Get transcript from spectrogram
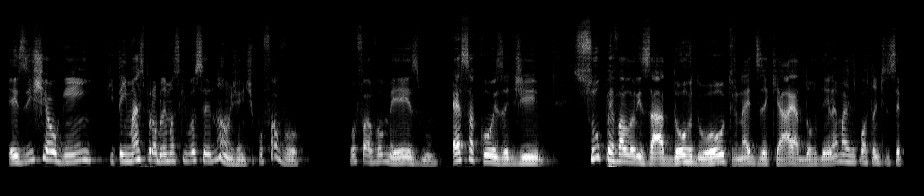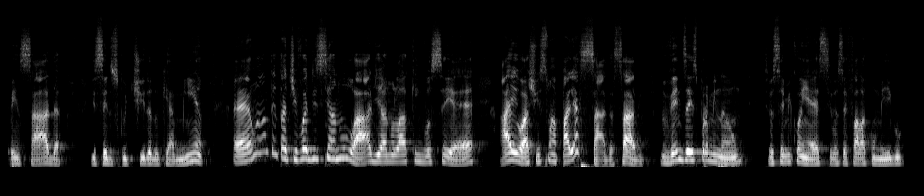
existe alguém que tem mais problemas que você. Não, gente, por favor. Por favor mesmo. Essa coisa de supervalorizar a dor do outro, né? Dizer que ah, a dor dele é mais importante de ser pensada, de ser discutida do que a minha, é uma tentativa de se anular, de anular quem você é. Ah, eu acho isso uma palhaçada, sabe? Não vem dizer isso pra mim, não. Se você me conhece, se você fala comigo,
